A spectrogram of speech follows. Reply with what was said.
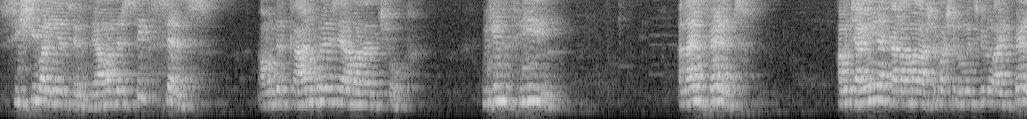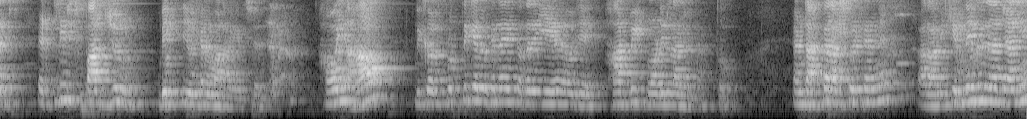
সৃষ্টি বানিয়েছেন যে আমাদের সিক্স সেন্স আমাদের কান হয়েছে, আমাদের চোখ। We can feel and I felt আমি জানি না কার, আমার আশেপাশে রুমে ছিল আই ফেল্ট লিস্ট পাঁচজন ব্যক্তি ওইখানে মারা গেছেন। হাউ হাউ বিকজ প্রত্যেকের ওখানে তাদের ইয়ে ওই যে হার্টবিট মডেল লাগে থাকতো। অ্যান্ড ডাক্তার আসতো এখানে আর আমি কেমনি করে জানি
